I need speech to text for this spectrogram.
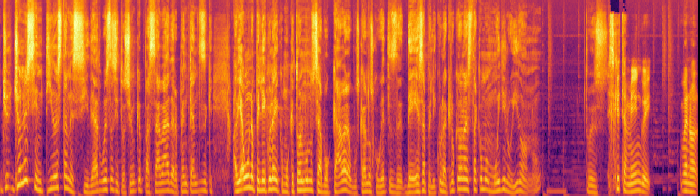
Yo, no he sentido esta necesidad o esta situación que pasaba de repente antes de que había una película y como que todo el mundo se abocaba a buscar los juguetes de, de esa película. Creo que ahora está como muy diluido, ¿no? Entonces. Es que también, güey. Bueno,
